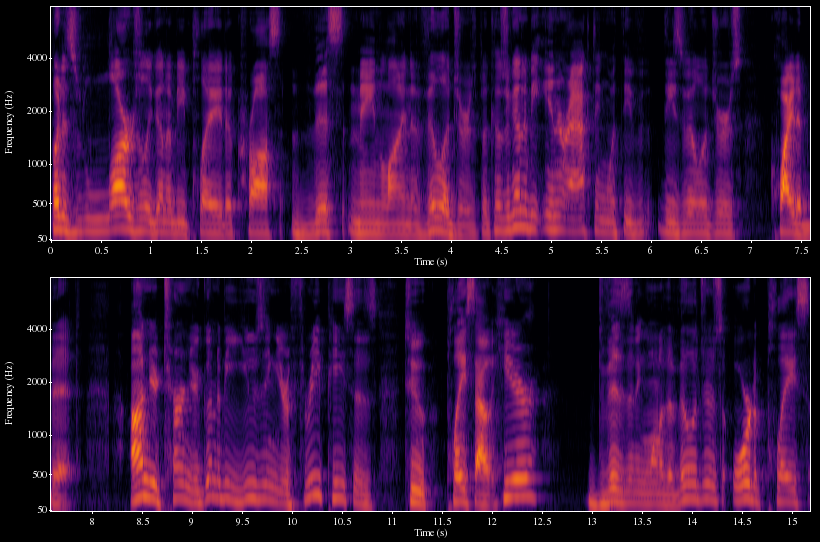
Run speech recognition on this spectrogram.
But it's largely going to be played across this main line of villagers because you're going to be interacting with the, these villagers quite a bit. On your turn, you're going to be using your three pieces to place out here, visiting one of the villagers or to place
